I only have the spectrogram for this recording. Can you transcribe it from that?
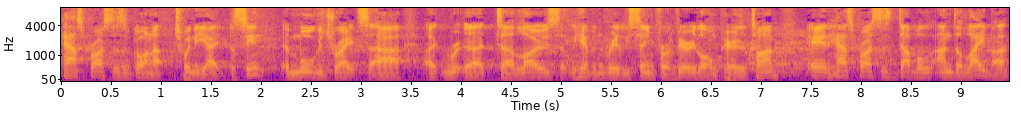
house prices have gone up 28% and mortgage rates are at, at uh, lows that we haven't really seen for a very long period of time, and house prices double under Labour.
